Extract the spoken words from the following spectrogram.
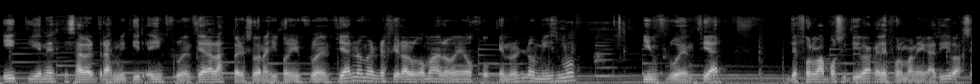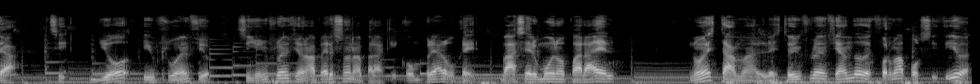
y tienes que saber transmitir e influenciar a las personas. Y con influenciar no me refiero a algo malo, ¿eh? ojo, que no es lo mismo influenciar de forma positiva que de forma negativa. O sea, si yo influencio si yo influencio a una persona para que compre algo que va a ser bueno para él, no está mal, le estoy influenciando de forma positiva.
